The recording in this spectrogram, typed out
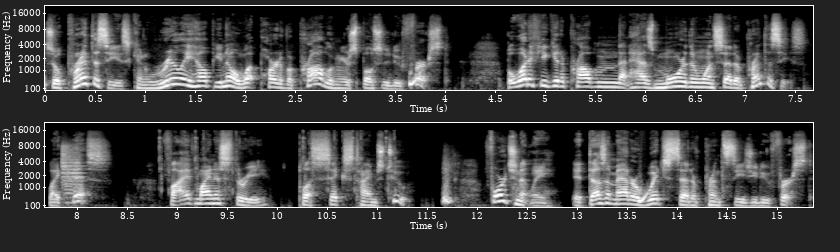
So parentheses can really help you know what part of a problem you're supposed to do first. But what if you get a problem that has more than one set of parentheses, like this? 5 minus 3 plus 6 times 2. Fortunately, it doesn't matter which set of parentheses you do first.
